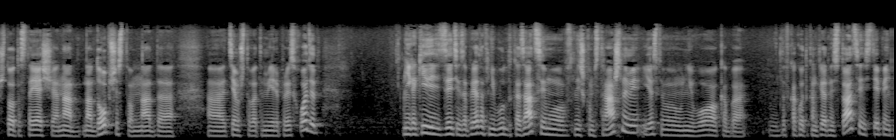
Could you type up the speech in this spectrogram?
что-то стоящее над, над обществом, над э, тем, что в этом мире происходит, никакие из этих запретов не будут казаться ему слишком страшными, если у него как бы в какой-то конкретной ситуации степень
